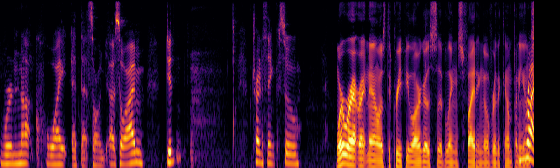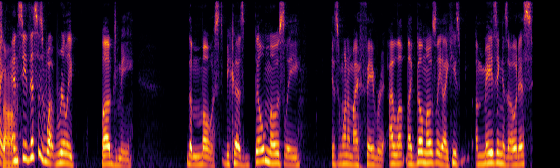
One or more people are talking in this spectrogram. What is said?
we're not quite at that song. Uh, so I'm did trying to think. So Where we're at right now is the creepy Largo siblings fighting over the company and right, song. and see, this is what really bugged me the most because Bill Moseley is one of my favorite. I love like Bill Moseley, like he's amazing as Otis,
